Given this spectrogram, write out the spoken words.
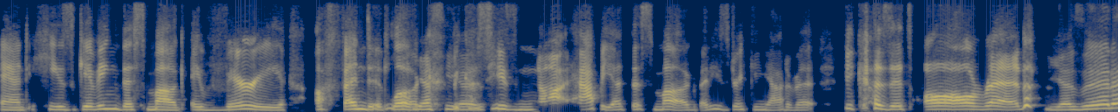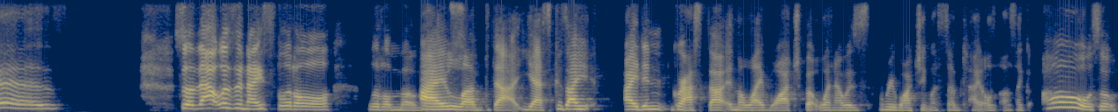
and he's giving this mug a very offended look. Yes, he because is. he's not happy at this mug that he's drinking out of it because it's all red. Yes, it is. So that was a nice little little moment. I loved that. Yes, because I I didn't grasp that in the live watch, but when I was rewatching with subtitles, I was like, oh, so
